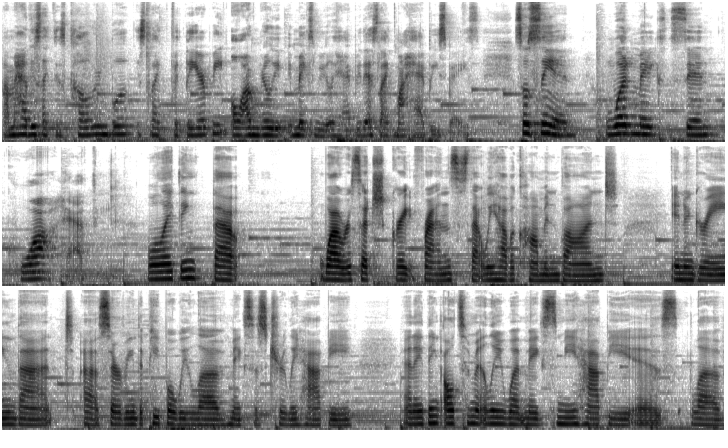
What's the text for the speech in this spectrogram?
Um, i have this like this coloring book. It's like for therapy. Oh i'm really it makes me really happy. That's like my happy space. So sin what makes sin qua happy Well, I think that while we're such great friends, that we have a common bond in agreeing that uh, serving the people we love makes us truly happy. And I think ultimately what makes me happy is love.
